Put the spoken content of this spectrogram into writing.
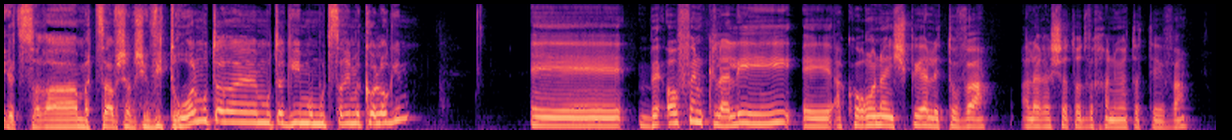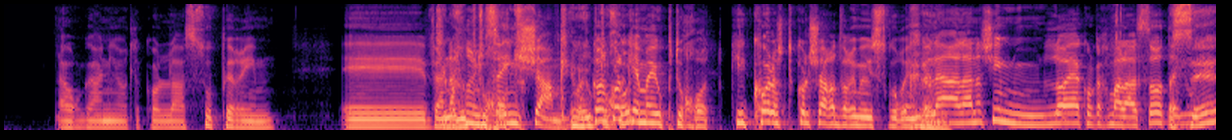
יצרה מצב שאנשים ויתרו על מותג, מותגים או מוצרים אקולוגיים? אה, באופן כללי, אה, הקורונה השפיעה לטובה על הרשתות וחנויות הטבע, האורגניות, לכל הסופרים. אה, ואנחנו נמצאים. שם. כי קודם כל? כי הן היו פתוחות, כי כל, כל שאר הדברים היו סגורים, כן. ולאנשים לא היה כל כך מה לעשות. היו- זה,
